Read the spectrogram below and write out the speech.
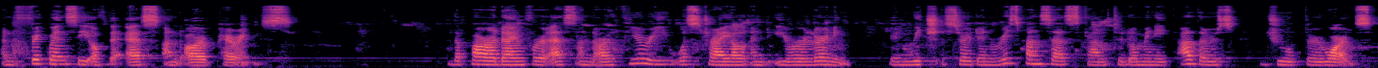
and frequency of the S and R pairings. The paradigm for S and R theory was trial and error learning in which certain responses come to dominate others due to rewards.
